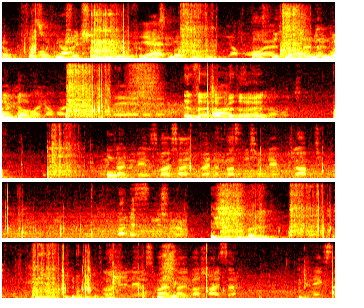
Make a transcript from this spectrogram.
Ich habe versucht, ein Trickshot-Video für Basketball zu machen. Hast nicht mal einen hinbekommen? Ist halt schon bitter, ey. Oh. Kleine Lebensweisheit, wenn etwas nicht im Leben klappt, dann ist es nicht schlimm. so, die Lebensweisheit war scheiße. Die nächste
